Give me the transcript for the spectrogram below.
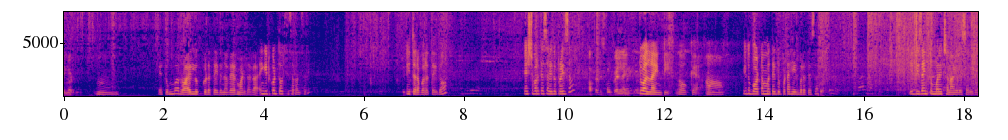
ಇದು ನೋಡಿ. ಹ್ಞೂ ತುಂಬ ರಾಯಲ್ ಲುಕ್ ಕೊಡುತ್ತೆ ಇದನ್ನ ವೇರ್ ಮಾಡಿದಾಗ. ಹಿಂಗೆ ಇಟ್ಕೊಂಡು ತೋರಿಸಿ ಸರ್ ಒಂದ್ಸರಿ? ಈ ಥರ ಬರುತ್ತೆ ಇದು. ಎಷ್ಟು ಬರುತ್ತೆ ಸರ್ ಇದು price after discount twelve ninety twelve ninety okay ಹಾಂ. ಇದು ಬಾಟಮ್ ಮತ್ತು ದುಪ್ಪಟ್ಟ ಹೇಗೆ ಬರುತ್ತೆ ಸರ್? ಈ ಡಿಸೈನ್ ತುಂಬಾ ಚೆನ್ನಾಗಿದೆ ಸರ್ ಇದು.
